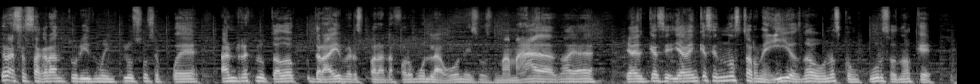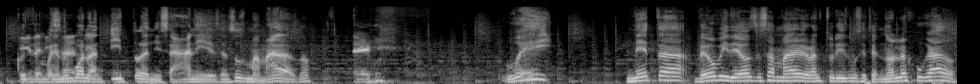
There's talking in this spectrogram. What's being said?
Gracias a Gran Turismo incluso se puede, han reclutado drivers para la Fórmula 1 y sus mamadas, ¿no? Ya, ya, ven que, ya ven que hacían unos torneillos, ¿no? Unos concursos, ¿no? Que, Sí, te ponían un volantito de Nissan y hacían sus mamadas, ¿no? Eh, Güey, neta, veo videos de esa madre de Gran Turismo 7. No lo he jugado.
